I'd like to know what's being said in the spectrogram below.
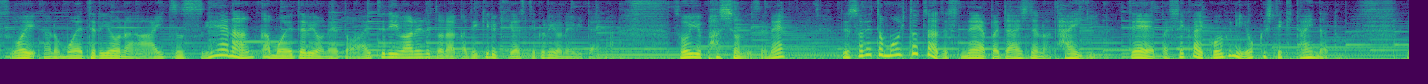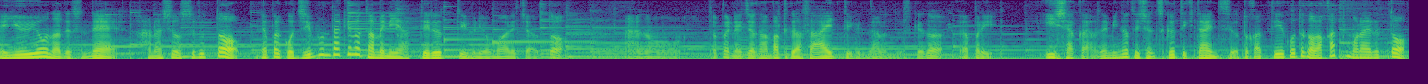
すごいあの燃えてるような、あいつすげえなんか燃えてるよねと、あいつに言われるとなんかできる気がしてくるよねみたいな、そういうパッションですよね。で、それともう一つはですね、やっぱり大事なのは大義で、やっぱり世界こういうふうに良くしていきたいんだというようなですね、話をすると、やっぱりこう自分だけのためにやってるっていうふうに思われちゃうと、やっぱりね、じゃあ頑張ってくださいっていうふうになるんですけど、やっぱりいい社会をね、みんなと一緒に作っていきたいんですよとかっていうことが分かってもらえると、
